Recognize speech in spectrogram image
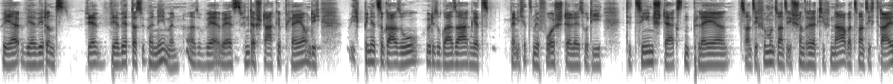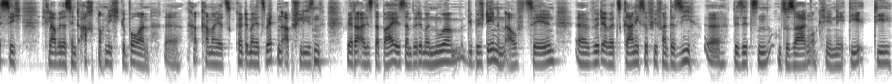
wer, wer wird uns wer, wer wird das übernehmen? Also wer, wer ist, sind der starke Player? Und ich, ich bin jetzt sogar so, würde sogar sagen, jetzt wenn ich jetzt mir vorstelle, so die, die zehn stärksten Player, 2025 ist schon relativ nah, aber 2030, ich glaube, das sind acht noch nicht geboren. Äh, kann man jetzt, könnte man jetzt Wetten abschließen, wer da alles dabei ist, dann würde man nur die bestehenden aufzählen, äh, würde aber jetzt gar nicht so viel Fantasie äh, besitzen, um zu sagen, okay, nee, die, die,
